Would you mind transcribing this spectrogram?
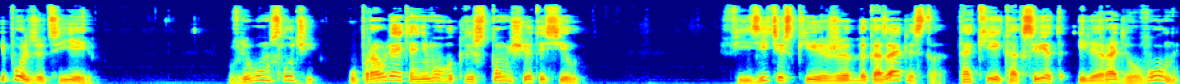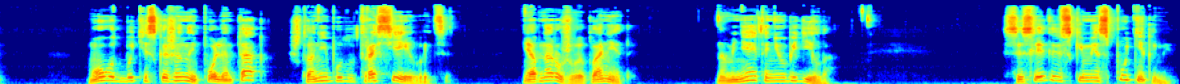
и пользуются ею. В любом случае, управлять они могут лишь с помощью этой силы. Физические же доказательства, такие как свет или радиоволны, могут быть искажены полем так, что они будут рассеиваться, не обнаруживая планеты. Но меня это не убедило. С исследовательскими спутниками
